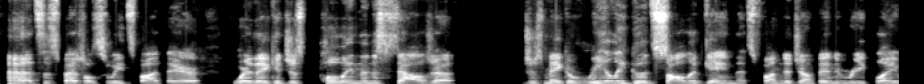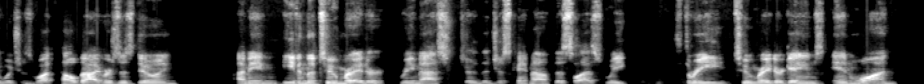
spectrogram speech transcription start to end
that's a special sweet spot there where they could just pull in the nostalgia just make a really good, solid game that's fun to jump in and replay, which is what Helldivers is doing. I mean, even the Tomb Raider remaster that just came out this last week, three Tomb Raider games in one,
